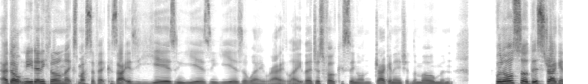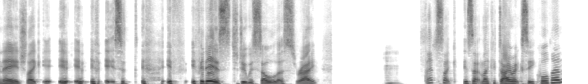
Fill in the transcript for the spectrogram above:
I don't need anything on next Mass Effect because that is years and years and years away, right? Like they're just focusing on Dragon Age at the moment. But also this Dragon Age, like if, if it's a if if if it is to do with Solas, right? Mm. That's like is that like a direct sequel then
